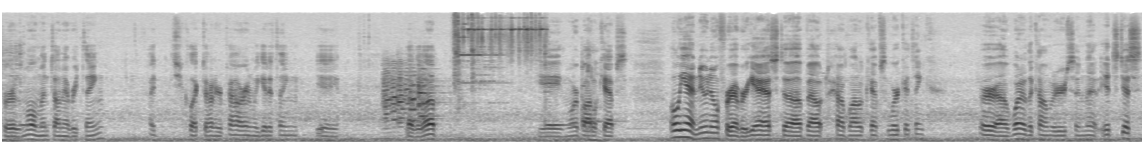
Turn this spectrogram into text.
for the moment on everything. I collect 100 power and we get a thing. Yay. Level up. Yay, more bottle caps. Oh yeah, Nuno Forever. He asked uh, about how bottle caps work, I think. Or uh, one of the commenters, and that it's just,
